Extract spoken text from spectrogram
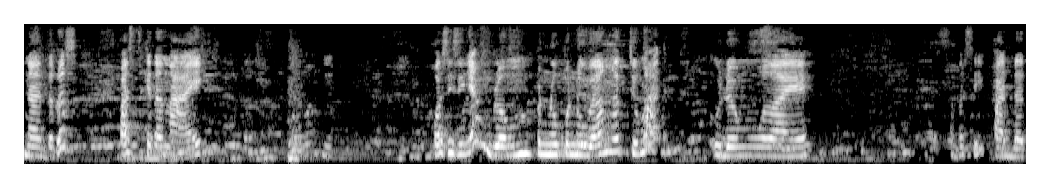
Nah terus pas kita naik posisinya belum penuh-penuh banget cuma udah mulai apa sih padat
